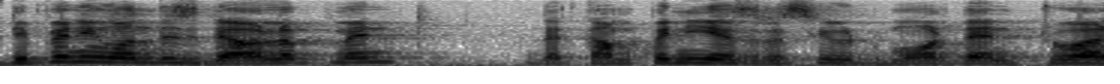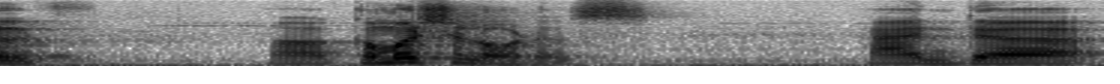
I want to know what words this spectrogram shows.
depending on this development, the company has received more than 12 uh, commercial orders and uh,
